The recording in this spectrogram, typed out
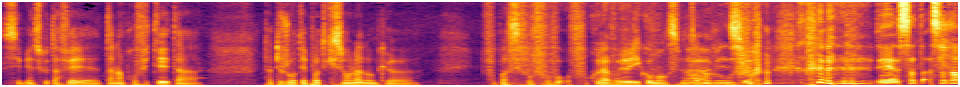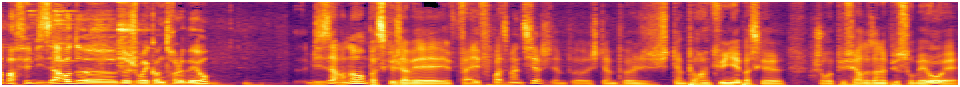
c'est bien ce que tu as fait, tu en as profité, tu as, toujours tes potes qui sont là. Donc. Euh, faut, pas, faut, faut, que la vraie vie commence maintenant. Ah, bien sûr. et ça t'a pas fait bizarre de, de jouer contre le BO bizarre non parce que j'avais il faut pas se mentir j'étais un peu un peu un peu rancunier parce que j'aurais pu faire deux ans de plus au BO et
